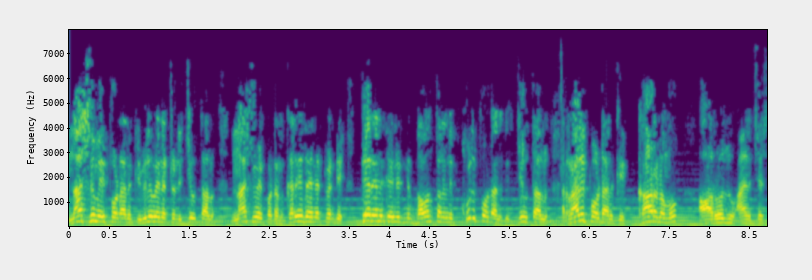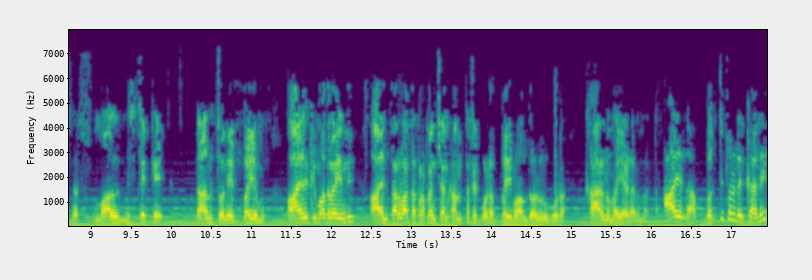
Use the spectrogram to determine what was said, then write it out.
నాశనం అయిపోవడానికి విలువైనటువంటి జీవితాలు నాశనం అయిపోవడానికి ఖరీదైనటువంటి పేరైనటువంటి భవంతులని కూలిపోవడానికి జీవితాలు రాలిపోవడానికి కారణము ఆ రోజు ఆయన చేసిన స్మాల్ మిస్టేకే దానితోనే భయం ఆయనకి మొదలైంది. ఆయన తర్వాత ప్రపంచానికి అంతటి కూడా భయం ఆందోళన కూడా కారణమయ్యాడు అనమాట ఆయన భక్తిపరుడు కానీ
